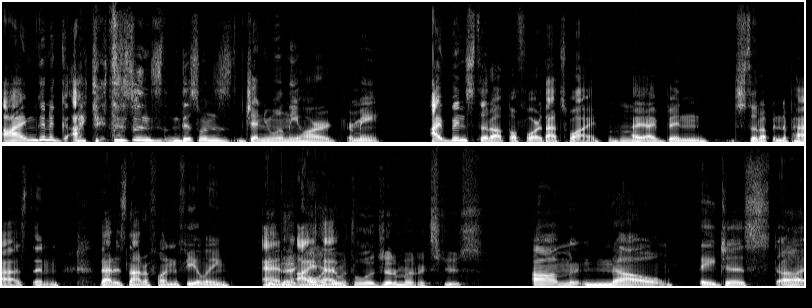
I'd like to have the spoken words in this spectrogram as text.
I'm gonna. I, this one's this one's genuinely hard for me. I've been stood up before. That's why Mhm. I, I've been stood up in the past, and that is not a fun feeling. Did And they I have you with a legitimate excuse? Um no. They just uh,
